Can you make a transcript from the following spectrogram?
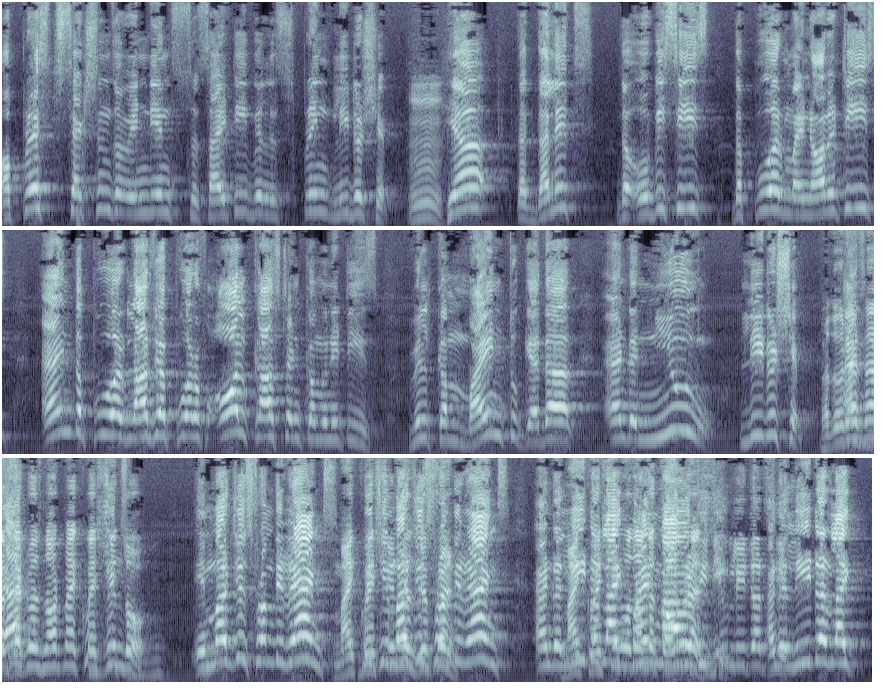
oppressed sections of Indian society will spring leadership. Hmm. Here, the Dalits, the OBCs, the poor minorities, and the poor, larger poor of all caste and communities will combine together and a new leadership. Bhadoria sir, that, was not my question which though. emerges from the ranks. My which question was emerges from the ranks. And a My leader like was on Mahin the Congress. New leadership. and a leader like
